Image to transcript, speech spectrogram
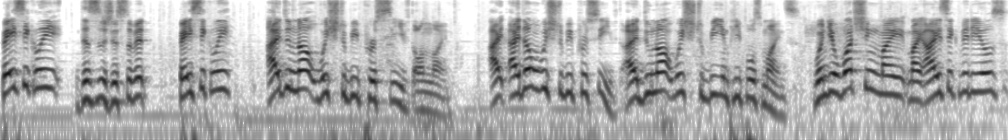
Basically, this is just a bit... Basically, I do not wish to be perceived online. I, I don't wish to be perceived. I do not wish to be in people's minds. When you're watching my, my Isaac videos,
